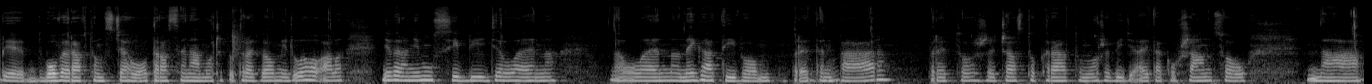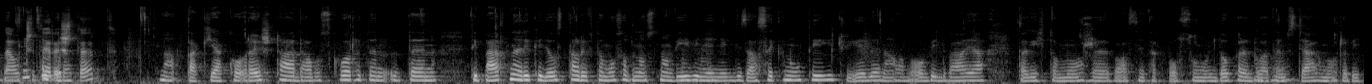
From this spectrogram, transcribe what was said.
je dôvera v tom vzťahu otrasená, môže to trvať veľmi dlho, ale nevera nemusí byť len, len negatívom pre ten mhm. pár, pretože častokrát to môže byť aj takou šancou na... Na určitý reštart? Na taký ako reštart, alebo skôr ten, ten tí partnery, keď ostali v tom osobnostnom vývine uh-huh. niekde zaseknutí, či jeden alebo obidvaja, tak ich to môže vlastne tak posunúť dopredu uh-huh. a ten mhm. vzťah môže byť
